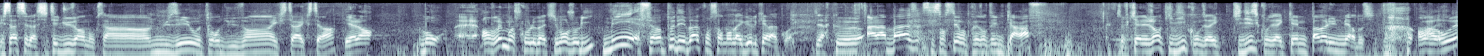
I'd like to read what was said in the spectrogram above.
Et ça, c'est la cité du vin. Donc, c'est un musée autour du vin, etc. etc. Et alors. Bon, euh, en vrai, moi je trouve le bâtiment joli, mais elle fait un peu débat concernant la gueule qu'elle a, quoi. C'est-à-dire que à la base, c'est censé représenter une carafe. Sauf qu'il y a des gens qui disent qu'on dirait, qui disent qu'on dirait quand même pas mal une merde aussi. En Ah ouais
